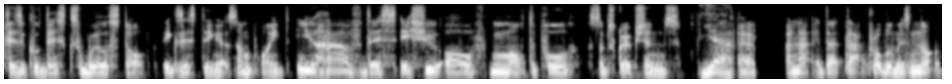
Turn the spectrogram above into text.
physical discs will stop existing at some point. You have this issue of multiple subscriptions. Yeah. Uh, and that, that that problem is not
